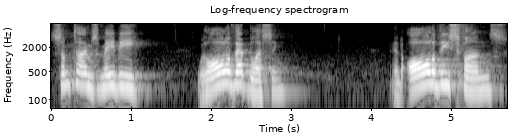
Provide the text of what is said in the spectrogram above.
sometimes maybe with all of that blessing, and all of these funds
